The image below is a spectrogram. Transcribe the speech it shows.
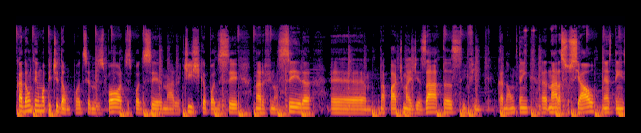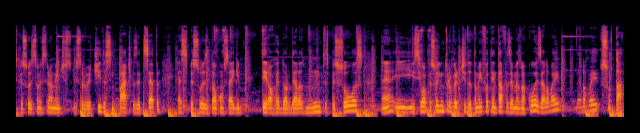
Cada um tem uma aptidão. Pode ser nos esportes, pode ser na área artística, pode ser na área financeira, é, na parte mais de exatas, enfim. Cada um tem é, na área social, né? Tem as pessoas que são extremamente extrovertidas, simpáticas, etc. Essas pessoas então conseguem ter ao redor delas muitas pessoas, né? E, e, se uma pessoa introvertida também for tentar fazer a mesma coisa, ela vai, ela vai surtar,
